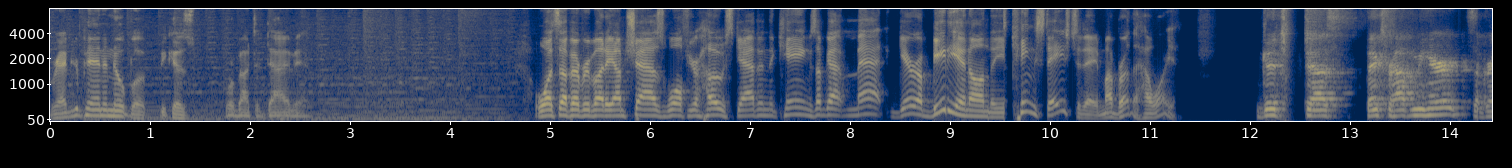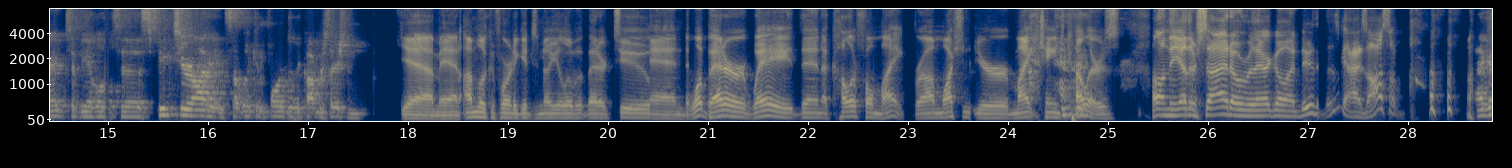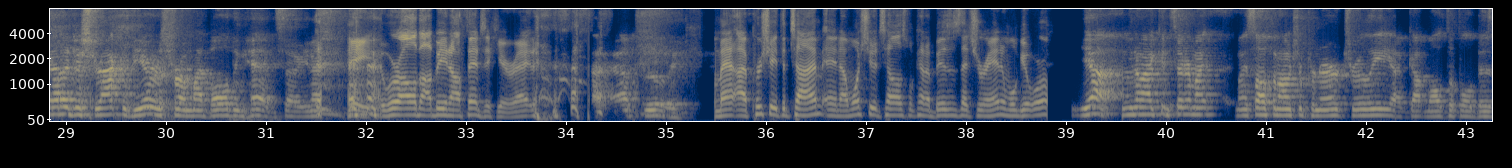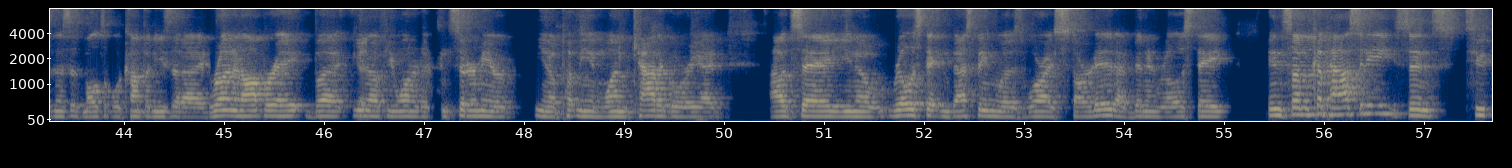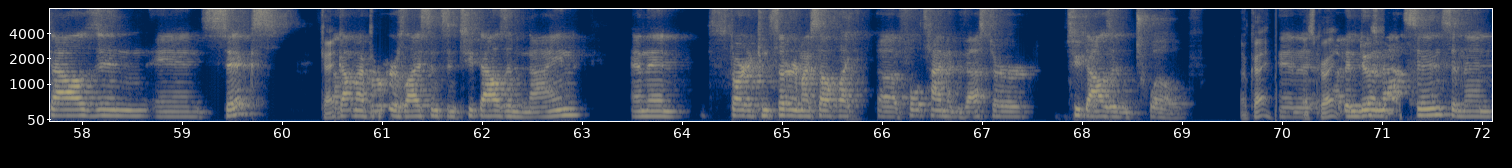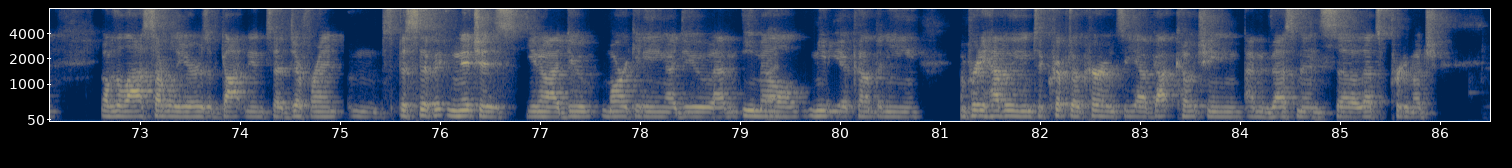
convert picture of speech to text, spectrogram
Grab your pen and notebook because we're about to dive in. What's up, everybody? I'm Chaz Wolfe, your host, Gathering the Kings. I've got Matt Garabedian on the King stage today. My brother, how are you? Good, Chaz. Thanks for having me here. It's uh, great to be able to speak to your audience. I'm looking forward to the conversation. Yeah, man. I'm looking forward to getting to know you a little bit better too. And what better way than a colorful mic, bro? I'm watching your mic change colors on the other side over there going, dude, this guy's awesome. I got to distract the viewers from my balding head. So, you know, hey, we're all about being authentic here, right? Absolutely. Matt, I appreciate the time. And I want you to tell us what kind of business that you're in and we'll get world. Yeah, you know, I consider my myself an entrepreneur. Truly, I've got multiple businesses, multiple companies that I run and operate. But you Good. know, if you wanted to consider me or you know put me in one category, I'd I would say you know real estate investing was where I started. I've been in real estate in some capacity since 2006. Okay. I got my broker's license in 2009, and then started considering myself like a full time investor 2012. Okay. And that's great. I've been doing that since. And then over the last several years, I've gotten into different um, specific niches. You know, I do marketing, I do I have an email media company. I'm pretty heavily into cryptocurrency. I've got coaching, I'm investments. So that's pretty much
